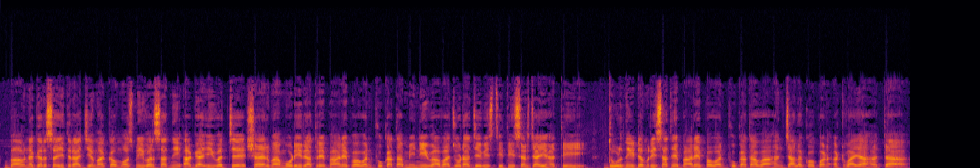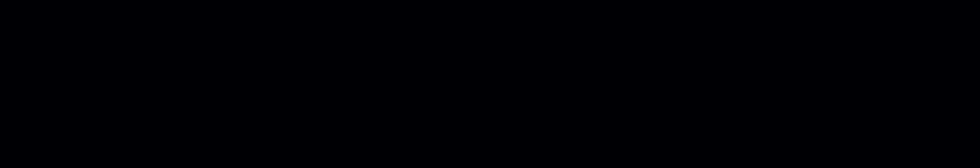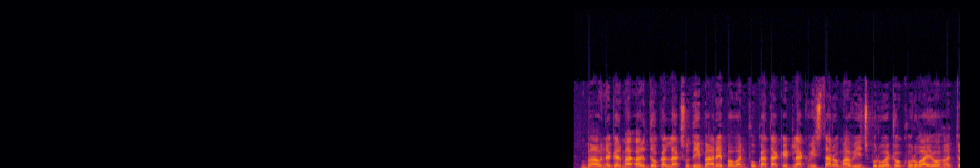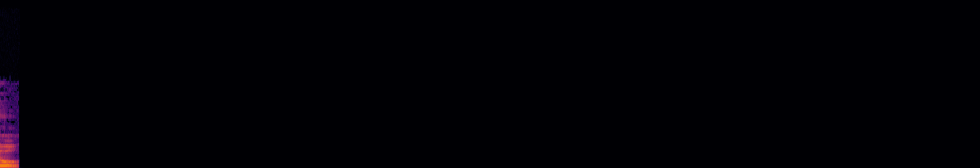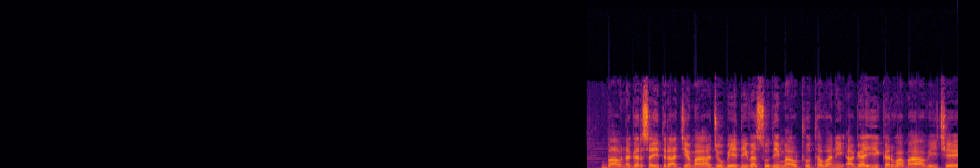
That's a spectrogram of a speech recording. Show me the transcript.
ભાવનગર સહિત રાજ્યમાં કમોસમી વરસાદની આગાહી વચ્ચે શહેરમાં મોડી રાત્રે ભારે પવન ફૂંકાતા મિની વાવાઝોડા જેવી સ્થિતિ સર્જાઈ હતી. ધૂળની ડમરી સાથે ભારે પવન ફૂંકાતા વાહન ચાલકો પણ અટવાયા હતા. ભાવનગરમાં અડધો કલાક સુધી ભારે પવન ફૂંકાતા કેટલાક વિસ્તારોમાં વીજ પુરવઠો ખોરવાયો હતો. ભાવનગર સહિત રાજ્યમાં હજુ બે દિવસ સુધી માવઠું થવાની આગાહી કરવામાં આવી છે.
